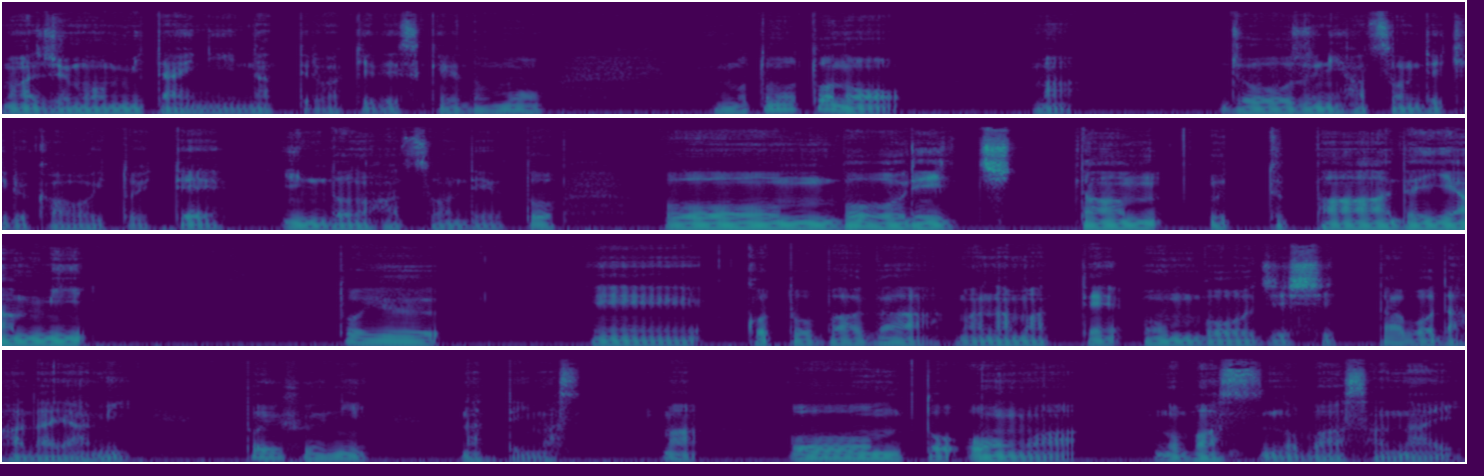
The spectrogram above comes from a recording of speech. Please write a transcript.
まあ呪文みたいになってるわけですけれどももともとのまあ上手に発音できるかは置いといてインドの発音で言うと「オンボリチタンウッドパーデヤミ」という、えー言葉が、まあ、なまって「オンボージシッタボダハダヤミ」というふうになっています。まあ、オーンとオンは伸ばす伸ばさない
